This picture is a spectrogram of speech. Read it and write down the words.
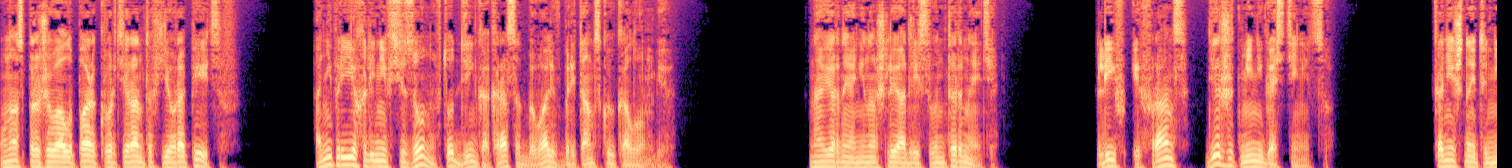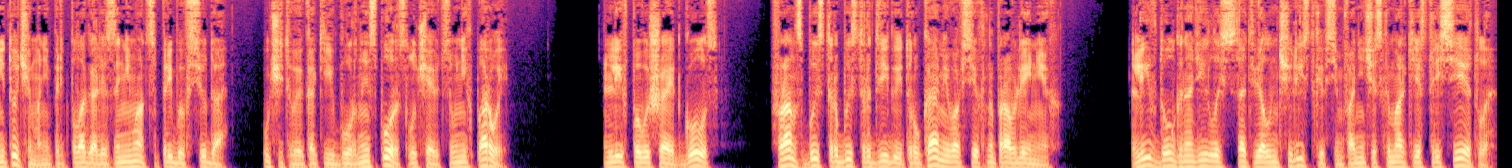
У нас проживала пара квартирантов-европейцев. Они приехали не в сезон, и в тот день как раз отбывали в Британскую Колумбию. Наверное, они нашли адрес в интернете. Лив и Франц держат мини-гостиницу. Конечно, это не то, чем они предполагали заниматься, прибыв сюда, учитывая, какие бурные споры случаются у них порой. Лив повышает голос, Франц быстро-быстро двигает руками во всех направлениях. Лив долго надеялась стать виолончелисткой в симфоническом оркестре Сиэтла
